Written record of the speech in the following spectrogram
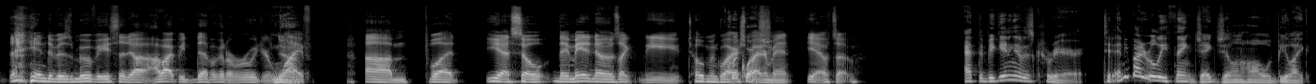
the end of his movie. He said, "I I might be dead. I'm gonna ruin your Yeah. life." Um, but yeah, so they made it known it was like the Tobey Maguire Spider Man. Yeah, what's up? At the beginning of his career, did anybody really think Jake Gyllenhaal would be like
